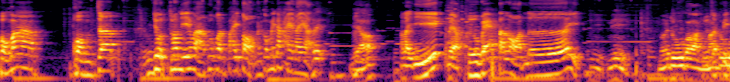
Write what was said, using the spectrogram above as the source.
ผมว่าผมจะหยุดเท่านี้ว่ะทุกคนไปต่อมันก็ไม่ได้อะไรอะเฮ้ยเดี๋ยว อะไรอีกแบบคือแวะตลอดเลย นี่นี่มาดูก่อนคือมาจะดูปิด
